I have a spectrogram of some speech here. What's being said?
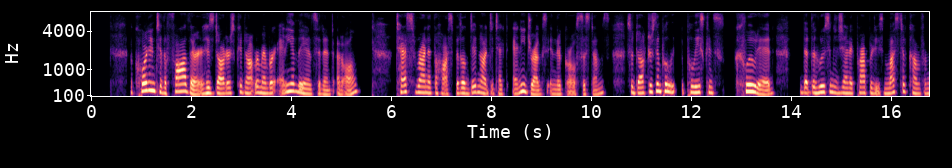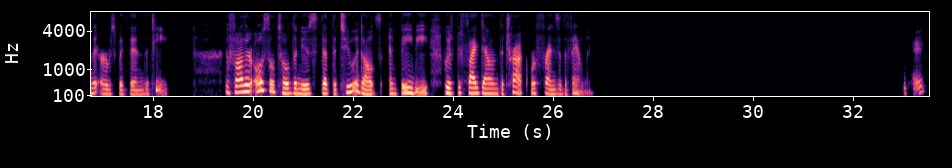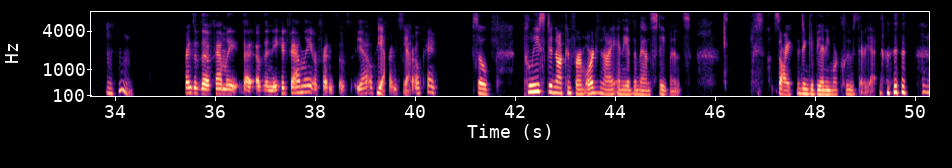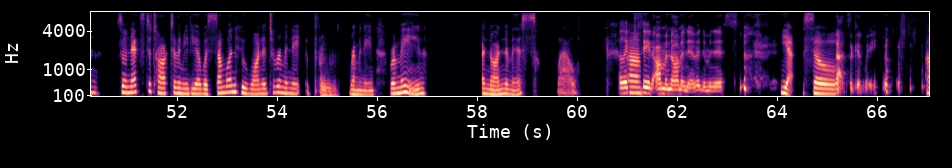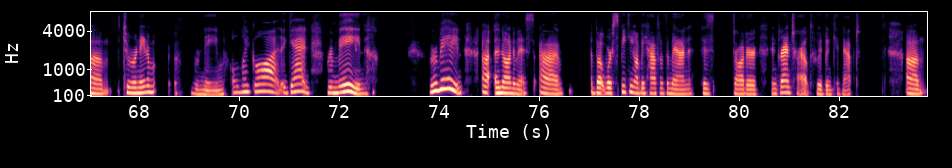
According to the father, his daughters could not remember any of the incident at all. Tests run at the hospital did not detect any drugs in their girls' systems, so doctors and pol- police concluded that the hallucinogenic properties must have come from the herbs within the tea. The father also told the news that the two adults and baby who had been flagged down the truck were friends of the family. Okay. hmm Friends of the family that of the naked family or friends of yeah okay Yeah, friends yeah. okay So, police did not confirm or deny any of the man's statements. Sorry, I didn't give you any more clues there yet. so, next to talk to the media was someone who wanted to remain remain remain anonymous. Wow. I like to Um, say it anonymous. Yeah. So That's a good way. um to rename rename. Oh my god. Again, remain. remain uh anonymous. Uh but we're speaking on behalf of the man, his daughter and grandchild who had been kidnapped. Um,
